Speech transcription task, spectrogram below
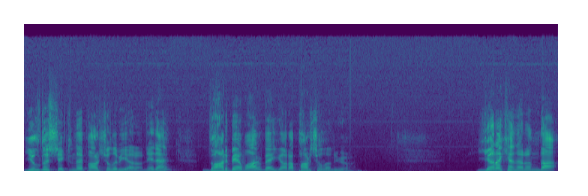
yıldız şeklinde parçalı bir yara. Neden? Darbe var ve yara parçalanıyor. Yara kenarında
